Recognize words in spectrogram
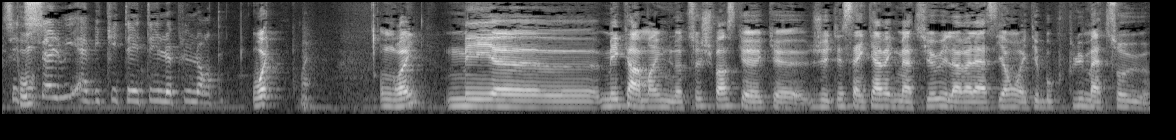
C'est pour- celui avec qui tu as été le plus longtemps. Ouais. Ouais. Mais, euh, mais quand même, là, tu sais, je pense que, que j'ai été 5 ans avec Mathieu et la relation a été beaucoup plus mature.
